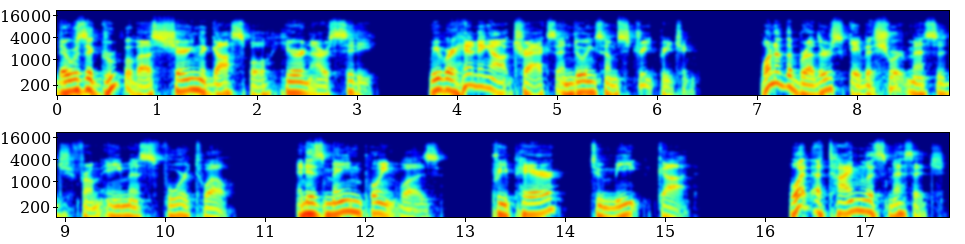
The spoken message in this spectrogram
there was a group of us sharing the gospel here in our city. We were handing out tracts and doing some street preaching. One of the brothers gave a short message from Amos 4:12, and his main point was prepare to meet God. What a timeless message.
